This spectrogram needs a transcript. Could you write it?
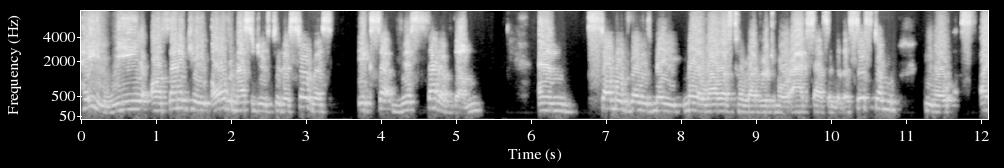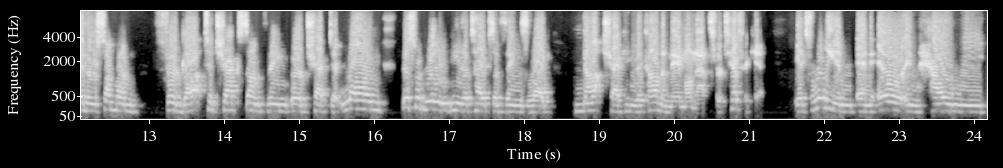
hey, we authenticate all the messages to this service except this set of them, and some of those may, may allow us to leverage more access into the system. You know, either someone forgot to check something or checked it wrong. This would really be the types of things like not checking the common name on that certificate. It's really an, an error in how we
